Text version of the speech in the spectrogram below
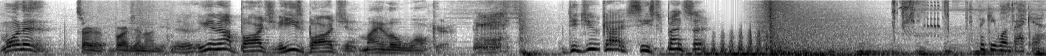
Morning, Sorry to barge in on you. Uh, you're not barging, he's barging. Milo Walker. Did you guys see Spencer? I think he went back in.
